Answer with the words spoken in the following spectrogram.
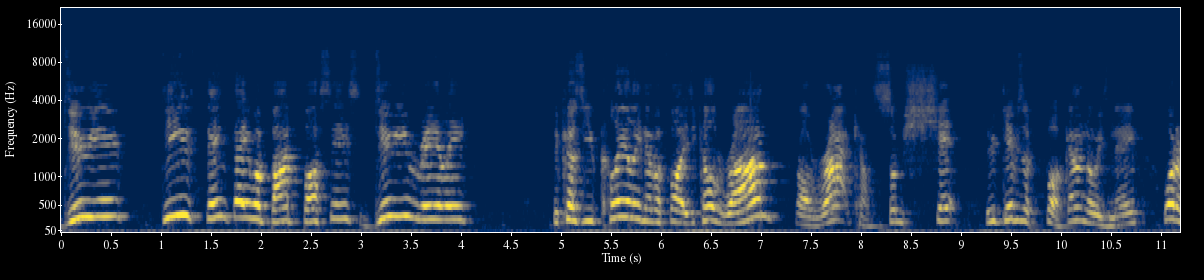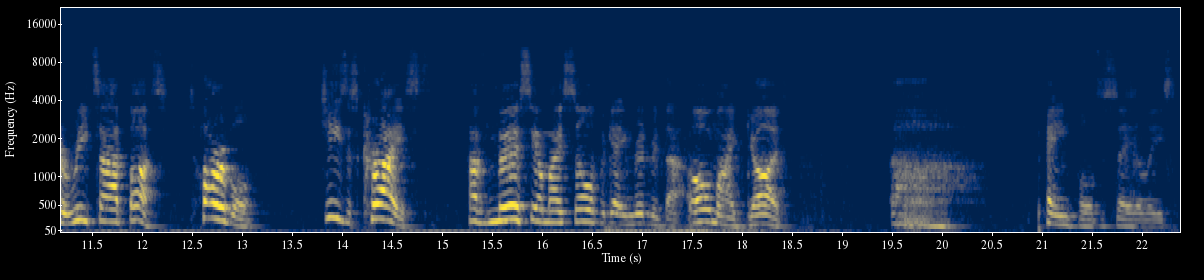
Do you? Do you think they were bad bosses? Do you really? Because you clearly never fought. Is he called Ram? Or Rack? Or some shit? Who gives a fuck? I don't know his name. What a retard boss. It's horrible. Jesus Christ. Have mercy on my soul for getting rid of that. Oh my god. Ah, painful to say the least.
